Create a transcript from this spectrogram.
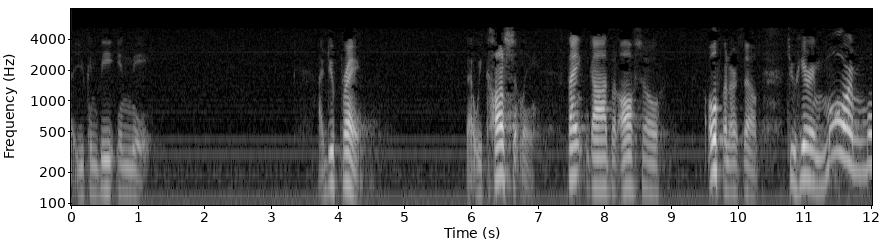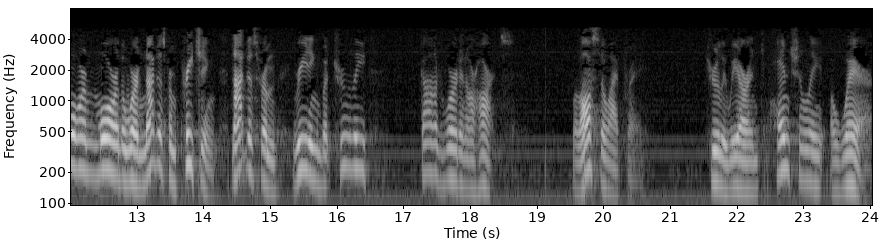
that you can be in me? I do pray that we constantly thank God, but also open ourselves to hearing more and more and more of the Word, not just from preaching, not just from reading, but truly God's Word in our hearts. But also, I pray, truly we are intentionally aware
